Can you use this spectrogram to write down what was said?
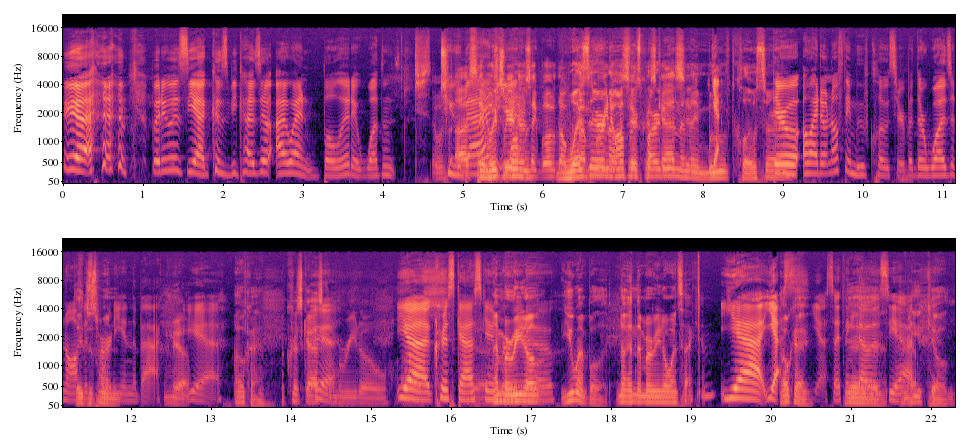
yeah. but it was yeah, because because it, I went bullet, it wasn't t- It was too us. bad. It was which one was like, well, no, was there an Marita was there, office Chris party and then they Gaskin. Yeah. moved closer? There, oh, I don't know if they moved closer, but there was an office party went- in the back. Yeah. yeah, okay. But Chris Gaskin, Yeah. Marito. yeah. us, Chris Gaskin, Yeah. And Marino, Marito. you went bullet. No, and the Marino went second. Yeah, yes. Okay. Yes, I think that was yeah. And he killed.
